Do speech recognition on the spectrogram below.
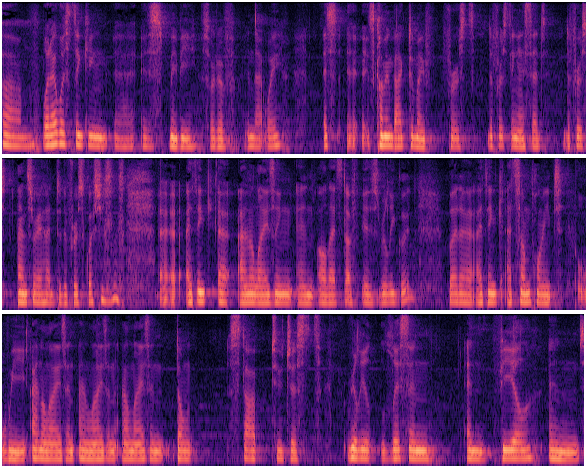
Um, what I was thinking uh, is maybe sort of in that way. It's it's coming back to my first the first thing I said the first answer I had to the first question. uh, I think uh, analyzing and all that stuff is really good, but uh, I think at some point we analyze and analyze and analyze and don't stop to just really listen and feel. And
